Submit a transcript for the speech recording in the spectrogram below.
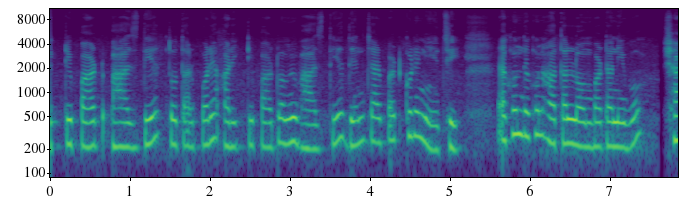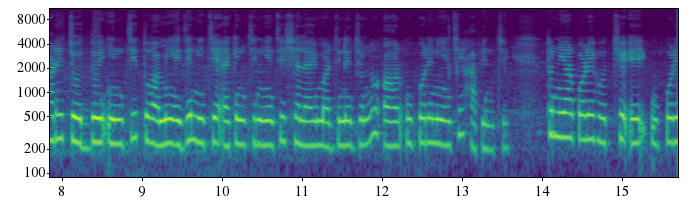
একটি পার্ট ভাঁজ দিয়ে, তো তারপরে আরেকটি পার্টও আমি ভাঁজ দিয়ে, দেন চার পার্ট করে নিয়েছি। এখন দেখুন হাতার লম্বাটা নিব। সাড়ে চোদ্দ ইঞ্চি, তো আমি এই যে নিচে এক ইঞ্চি নিয়েছি সেলাই মার্জিনের জন্য, আর উপরে নিয়েছি হাফ ইঞ্চি। তো নেওয়ার পরে হচ্ছে এই উপরে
